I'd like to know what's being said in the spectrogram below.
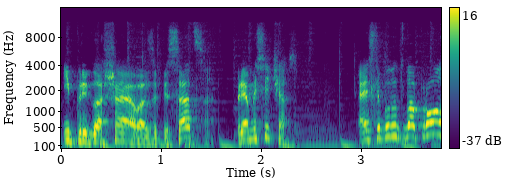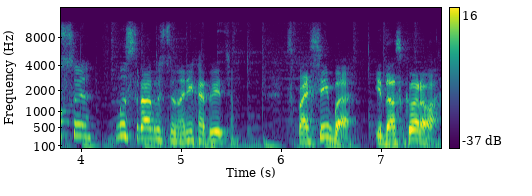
и приглашаю вас записаться прямо сейчас. А если будут вопросы, мы с радостью на них ответим. Спасибо и до скорого!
